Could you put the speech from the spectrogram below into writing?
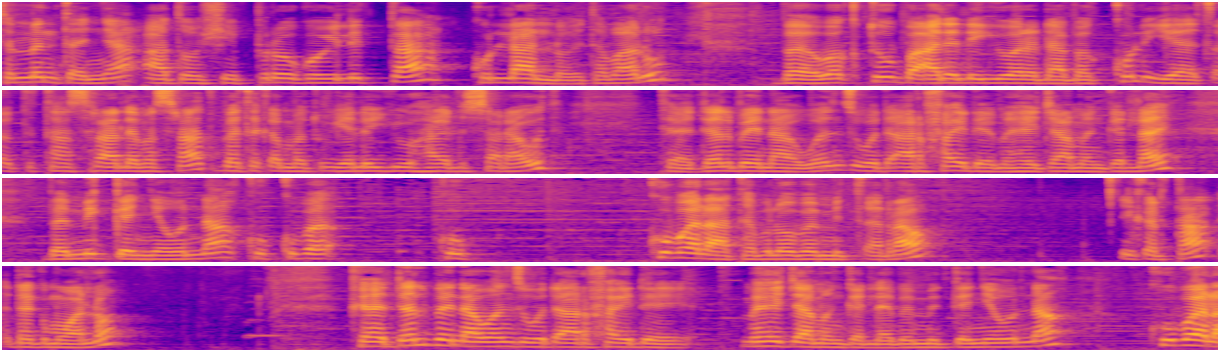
8ተኛ አቶ ሺፕሮጉይልታ ኩላለው የተባሉ በወቅቱ በአለ ልዩ ወረዳ በኩል የጸጥታ ስራ ለመሥርት በተቀመጡ የልዩ ሀይል ሰራዊት ከደልና ወንዝ ወደ አርፋ ሄ መንገድይ በሚገኘው እና በላ ተብሎ በሚጠራው ይቅርታ ደግሞዋለው ከደልቤና ወንዝ ወደ አርፋደ መሄጃ መንገድ ላይ በሚገኘውና ኩበላ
